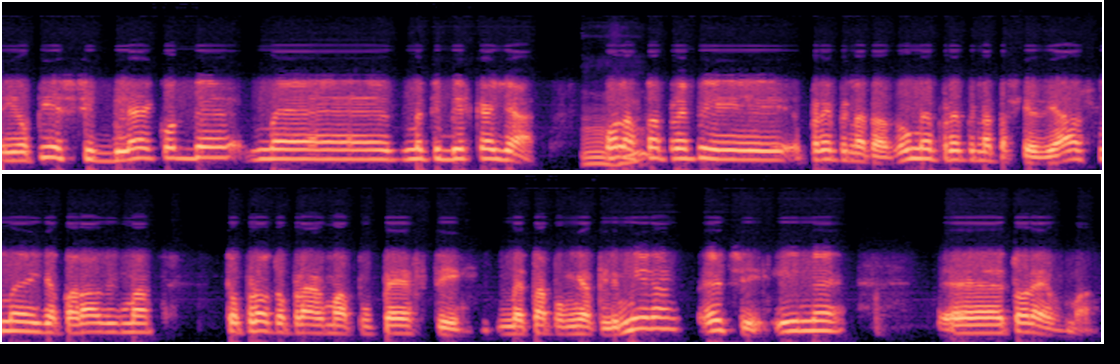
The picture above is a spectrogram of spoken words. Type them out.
οι οποίες συμπλέκονται με, με την πυρκαγιά. Όλα αυτά πρέπει, πρέπει να τα δούμε, πρέπει να τα σχεδιάσουμε. Για παράδειγμα, το πρώτο πράγμα που πέφτει μετά από μια πλημμύρα, έτσι, είναι ε, το ρεύμα.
